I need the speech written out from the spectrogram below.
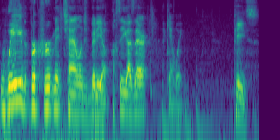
Wave Recruitment Challenge video. I'll see you guys there. I can't wait. Peace.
